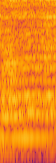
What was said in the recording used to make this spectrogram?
Amen.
